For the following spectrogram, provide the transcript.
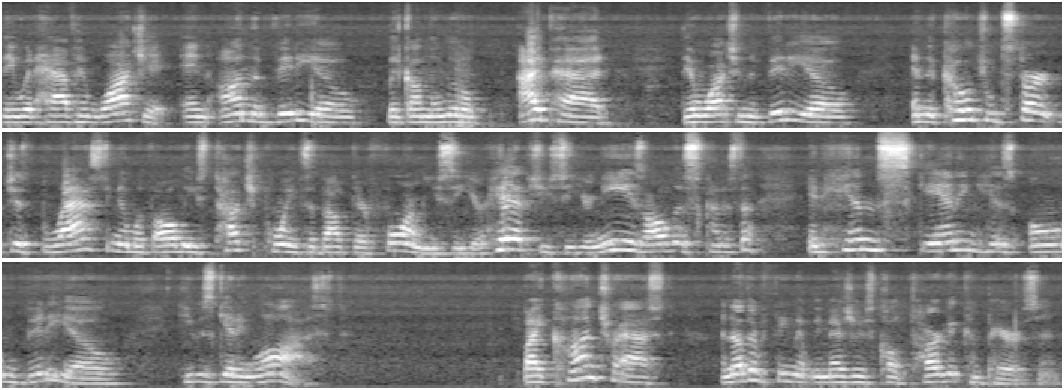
they would have him watch it. And on the video, like on the little iPad, they're watching the video and the coach would start just blasting them with all these touch points about their form. You see your hips, you see your knees, all this kind of stuff. And him scanning his own video, he was getting lost. By contrast, another thing that we measure is called target comparison,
